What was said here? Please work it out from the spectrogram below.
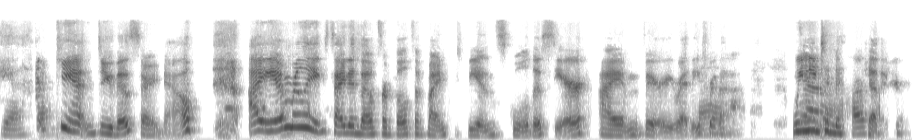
Yeah. I can't do this right now. I am really excited though for both of mine to be in school this year. I am very ready for that. We Yeah. need to miss Hard- each other.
